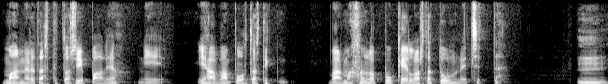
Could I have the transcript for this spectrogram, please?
mannerta sitten tosi paljon, niin ihan vaan puhtaasti varmaan loppuu kellosta tunnit sitten. Mm.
